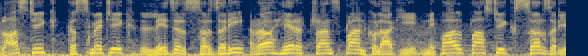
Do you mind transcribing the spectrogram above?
प्लास्टिक कस्मेटिक लेजर सर्जरी र हेयर ट्रान्सप्लान्टको लागि नेपाल प्लास्टिक सर्जरी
